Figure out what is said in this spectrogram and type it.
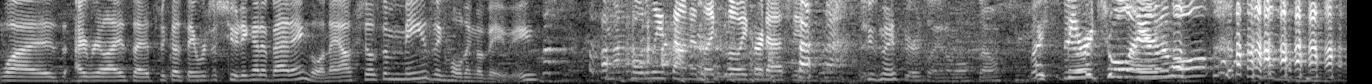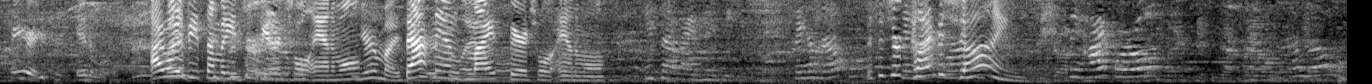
was I realized that it's because they were just shooting at a bad angle, and I actually looked amazing holding a baby. totally sounded like Khloe Kardashian. She's my spiritual animal, so My spiritual animal. Spiritual animal. I want to be somebody's spiritual animal. You're my Batman's spiritual my animal. spiritual animal. Ain't that right, baby? Say hello. this is your Say time hi, to shine. Say hi, world. Hello.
